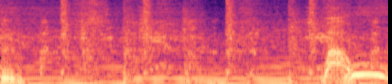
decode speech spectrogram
음. 와우.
